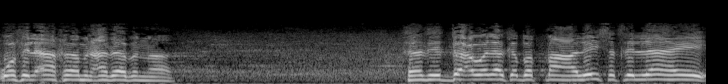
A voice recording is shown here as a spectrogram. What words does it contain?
وفي الآخرة من عذاب النار. هذه الدعوة لك بالطاعة ليست لله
